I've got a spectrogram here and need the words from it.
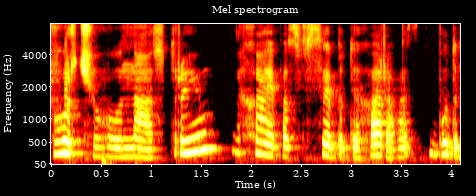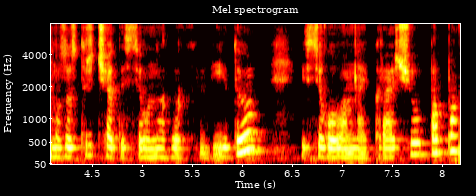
творчого настрою. Хай вас все буде гаразд. Будемо зустрічатися у нових відео. І всього вам найкращого, Па-па!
